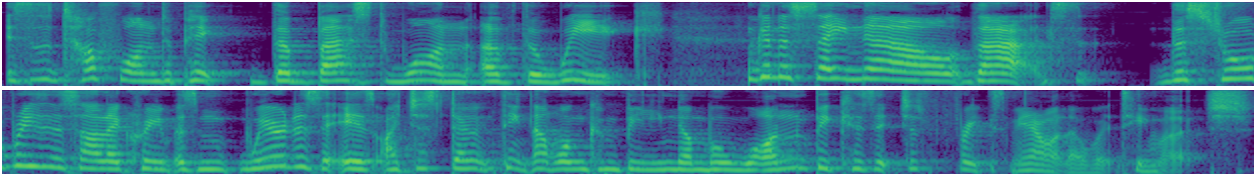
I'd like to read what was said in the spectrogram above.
it's a tough one to pick the best one of the week. I'm going to say now that the strawberries and salad cream, as weird as it is, I just don't think that one can be number one because it just freaks me out a little bit too much.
